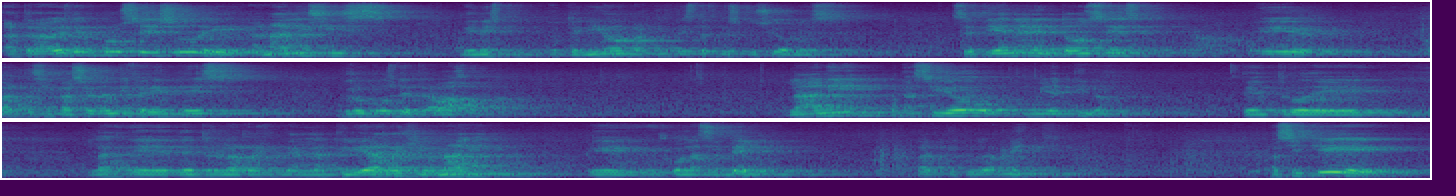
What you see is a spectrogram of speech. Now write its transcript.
A través de un proceso de análisis este, obtenido a partir de estas discusiones, se tienen entonces eh, participación en diferentes grupos de trabajo la ANI ha sido muy activa dentro de la, eh, dentro de la, actividad regional eh, con la CITEL, particularmente. Así que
